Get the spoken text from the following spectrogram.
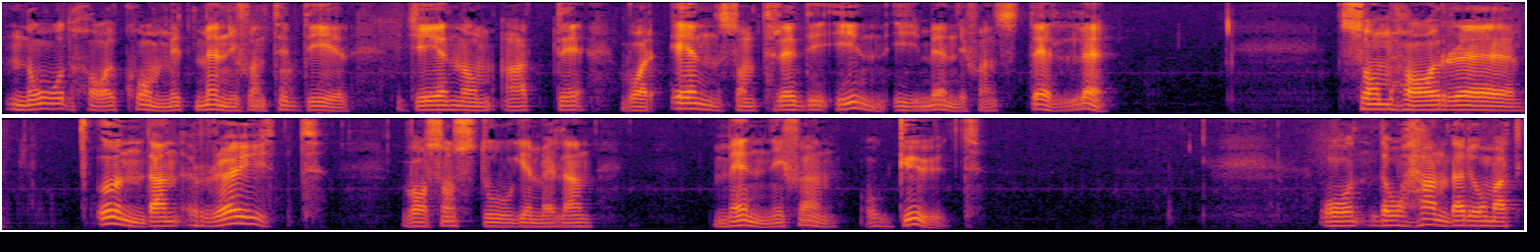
nåd har kommit människan till del genom att det var en som trädde in i människans ställe. Som har eh, undanröjt vad som stod emellan människan och Gud. Och då handlar det om att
